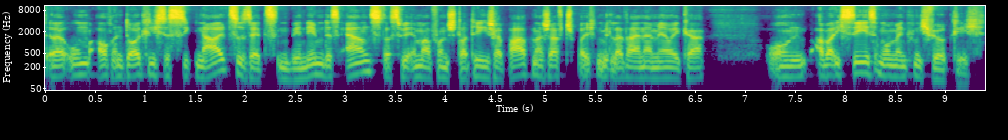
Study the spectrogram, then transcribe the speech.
äh, um auch ein deutliches Signal zu setzen. Wir nehmen das ernst, dass wir immer von strategischer Partnerschaft sprechen mit Lateinamerika. Und, aber ich sehe es im Moment nicht wirklich,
